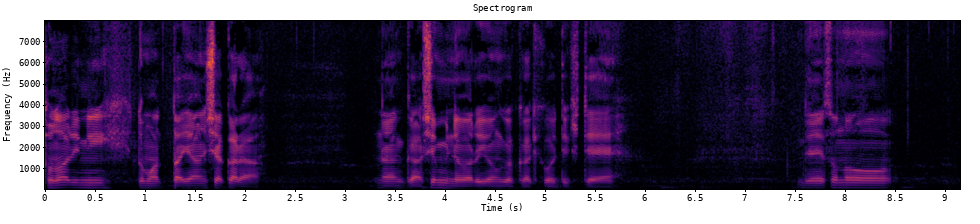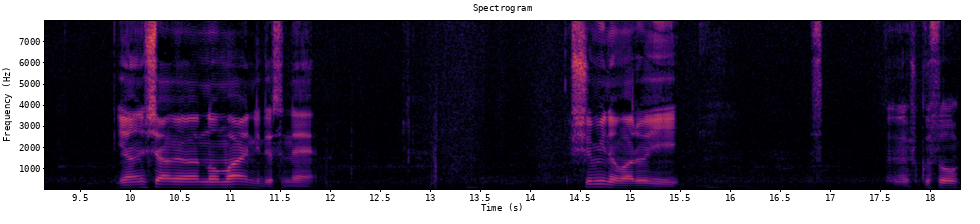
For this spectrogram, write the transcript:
隣に泊まったヤンシャからなんか趣味の悪い音楽が聞こえてきてでそのヤンシャの前にですね趣味の悪い服装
